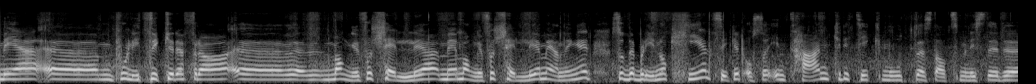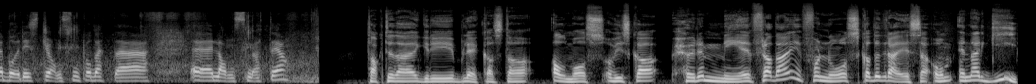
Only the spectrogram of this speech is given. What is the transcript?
med politikere fra mange forskjellige, med mange forskjellige meninger. Så det blir nok helt sikkert også intern kritikk mot statsminister Boris Johnson på dette landsmøtet, ja. Takk til deg, Gry Blekastad Almås. Og vi skal høre mer fra deg, for nå skal det dreie seg om energi.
